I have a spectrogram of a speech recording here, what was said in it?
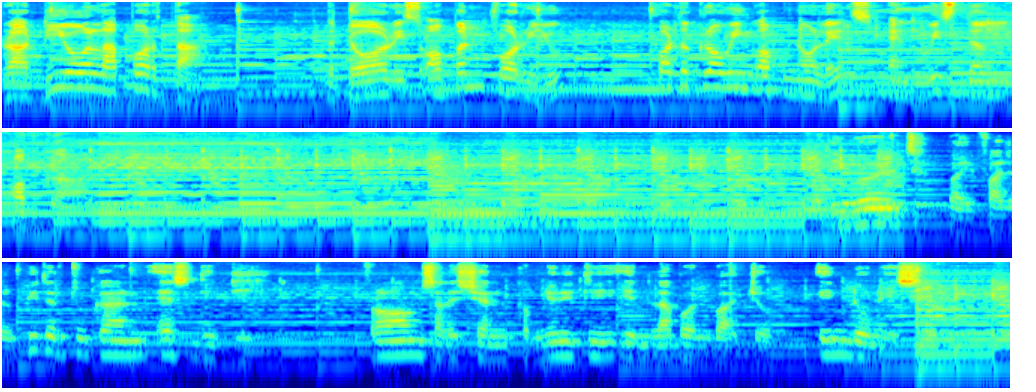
Radio Laporta. The door is open for you for the growing of knowledge and wisdom of God. Delivered by Father Peter Tukan SDD from Salesian Community in Labuan Bajo, Indonesia.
